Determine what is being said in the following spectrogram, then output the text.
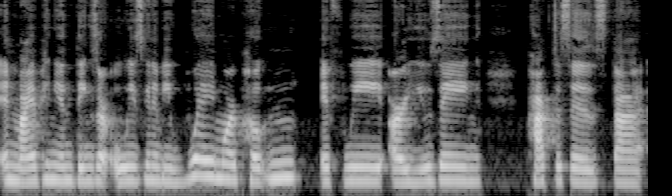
in my opinion things are always going to be way more potent if we are using practices that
